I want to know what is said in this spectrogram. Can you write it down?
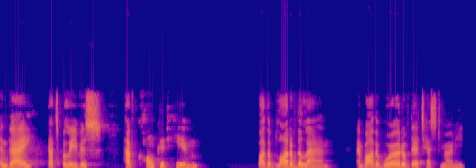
And they, that's believers, have conquered him by the blood of the Lamb and by the word of their testimony,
